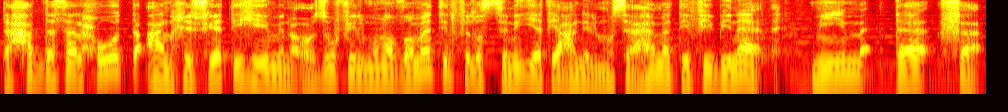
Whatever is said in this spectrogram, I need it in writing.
تحدث الحوت عن خشيته من عزوف المنظمات الفلسطينية عن المساهمة في بناء ميم تاء فاء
